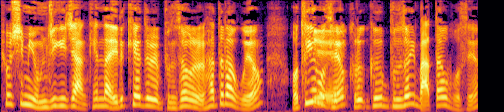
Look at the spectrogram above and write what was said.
표심이 움직이지 않겠나 이렇게들 분석을 하더라고요. 어떻게 네. 보세요? 그, 그 분석이 맞다고 보세요?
